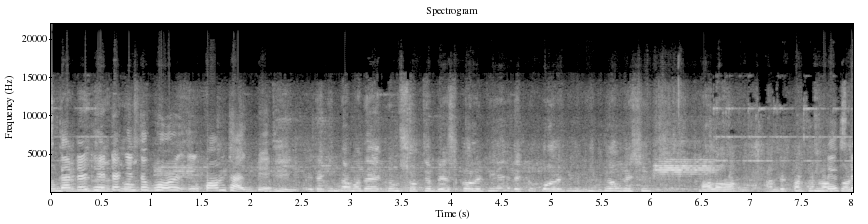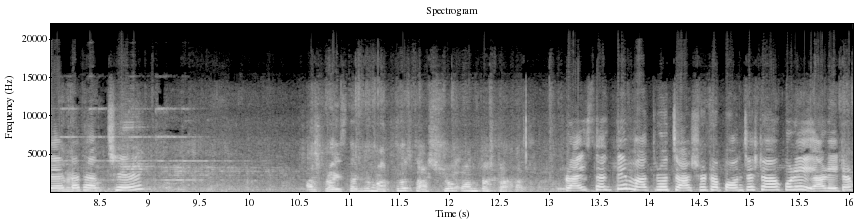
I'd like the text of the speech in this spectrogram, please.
স্কার্টের ঘেরটা কিন্তু কম থাকবে। জি এটা কিন্তু আমাদের একদম সবচেয়ে বেস্ট কোয়ালিটি এটা একটু কোয়ালিটির দিক দিয়েও বেশি ভালো হবে। থাকছে আর প্রাইস থাকবে মাত্র চারশো পঞ্চাশ টাকা। প্রাইস থাকবে মাত্র চারশোটা পঞ্চাশ টাকা করে আর এটার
